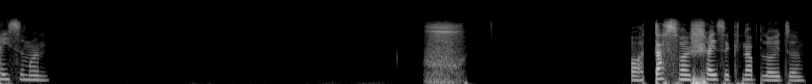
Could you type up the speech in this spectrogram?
Scheiße, Mann. Oh, das war scheiße knapp, Leute.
